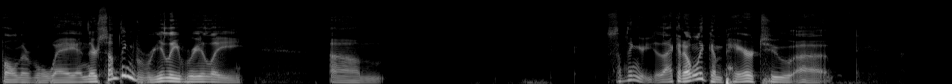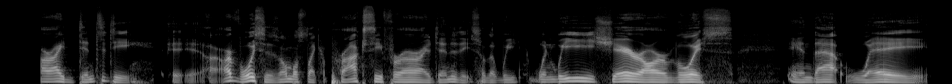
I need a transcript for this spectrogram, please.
vulnerable way, and there's something really, really, um, something I could only compare to uh, our identity. Our voice is almost like a proxy for our identity, so that we, when we share our voice in that way,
